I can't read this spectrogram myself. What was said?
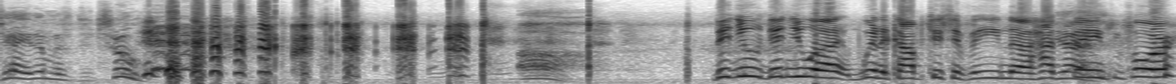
Jay, them is the truth. oh, Didn't you? Didn't you uh, win a competition for eating uh, hot Yes. things before?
